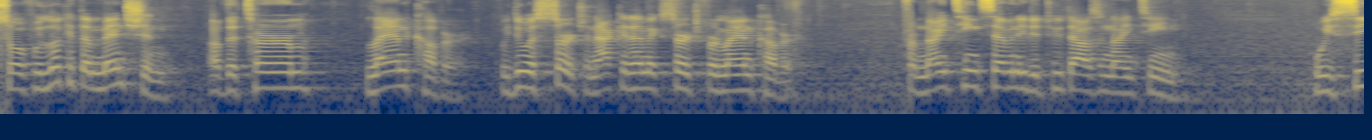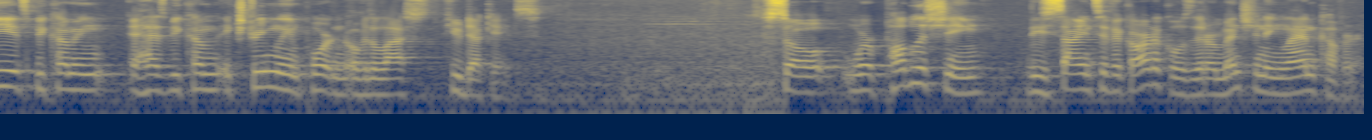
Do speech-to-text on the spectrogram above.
So if we look at the mention of the term land cover, we do a search, an academic search for land cover from 1970 to 2019, we see it's becoming, it has become extremely important over the last few decades. So we're publishing these scientific articles that are mentioning land cover.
